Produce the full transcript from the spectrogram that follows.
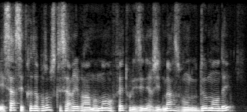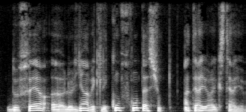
Et ça, c'est très important parce que ça arrive à un moment en fait où les énergies de Mars vont nous demander de faire euh, le lien avec les confrontations intérieur et extérieur.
